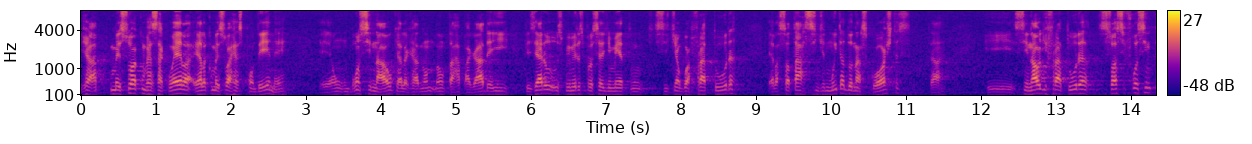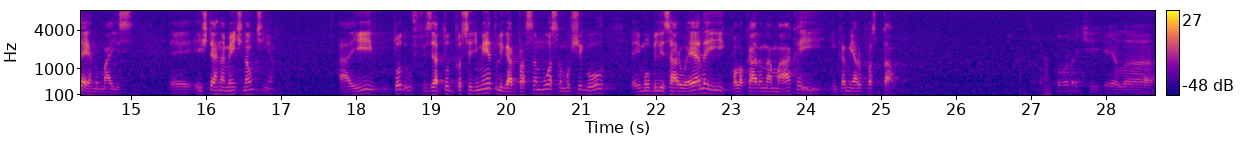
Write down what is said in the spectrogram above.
já começou a conversar com ela, ela começou a responder, né? É um bom sinal que ela já não estava apagada e fizeram os primeiros procedimentos, se tinha alguma fratura, ela só estava sentindo muita dor nas costas, tá? E sinal de fratura só se fosse interno, mas é, externamente não tinha. Aí todo, fizeram todo o procedimento, ligaram para a SAMU, a SAMU chegou, é, imobilizaram ela e colocaram na maca e encaminharam para o hospital. Comandante, ela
